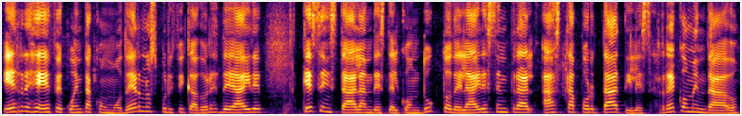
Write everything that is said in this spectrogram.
RGF cuenta con modernos purificadores de aire que se instalan desde el conducto del aire central hasta portátiles, recomendado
